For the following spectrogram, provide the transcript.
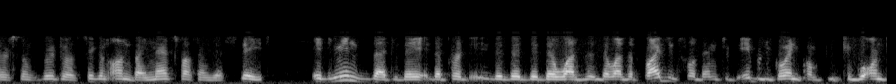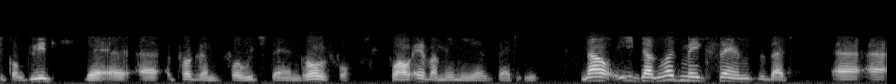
responsibility was taken on by NSFAS and the state, it means that they, the, the, the, there was there was a budget for them to be able to go and to go on to complete the uh, uh, programs for which they enrolled for for however many years that is. Now, it does not make sense that uh, uh,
